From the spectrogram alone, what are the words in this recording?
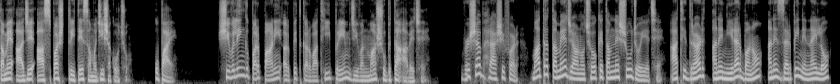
તમે આજે આ સ્પષ્ટ રીતે સમજી શકો છો. ઉપાય. શિવલિંગ પર પાણી અર્પિત કરવાથી પ્રેમ જીવનમાં શુભતા આવે છે. વૃષભ રાશિફળ, માત્ર તમે જાણો છો કે તમને શું જોઈએ છે. આથી દ્રઢ અને નિરર બનો અને ઝડપી નિર્ણય લો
